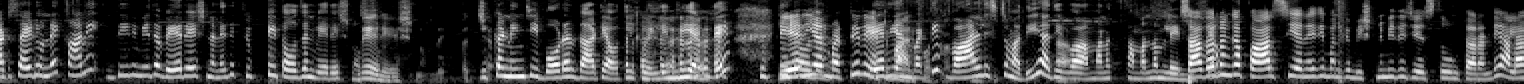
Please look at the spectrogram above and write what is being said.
అటు సైడ్ ఉన్నాయి కానీ దీని మీద వేరియేషన్ అనేది ఫిఫ్టీ థౌజండ్ వేరియేషన్ వేరియేషన్. ఇక్కడ నుంచి ఈ బోర్డర్ దాటి అవతలకి వెళ్ళింది అంటే ఏరియాని బట్టి ఏరియాని బట్టి వాళ్ళ ఇష్టం అది అది మనకు సంబంధం లేదు సాధారణంగా పార్సీ అనేది మనకి మిషన్ మీద చేస్తూ ఉంటారండి. అలా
